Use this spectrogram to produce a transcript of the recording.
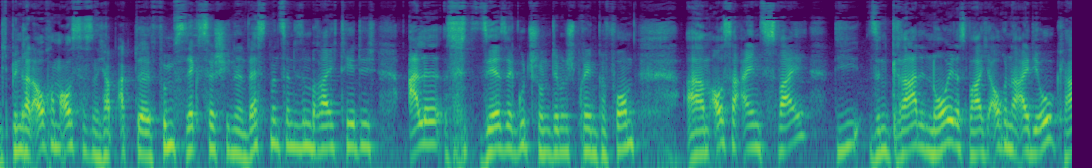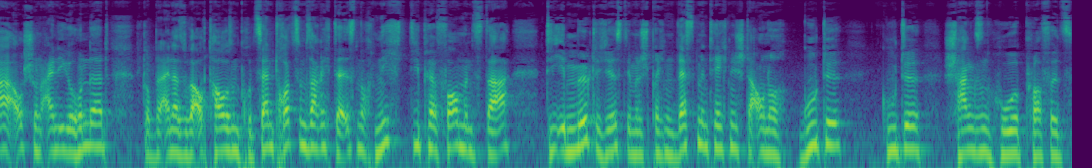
ich bin gerade auch am Austesten. Ich habe aktuell fünf, sechs verschiedene Investments in diesem Bereich tätig. Alle sehr, sehr gut schon dementsprechend performt. Ähm, außer ein, zwei, die sind gerade neu. Das war ich auch in der IDO. Klar, auch schon einige hundert. Ich glaube, mit einer sogar auch 1000 Prozent. Trotzdem sage ich, da ist noch nicht die Performance da, die eben möglich ist. Dementsprechend investmenttechnisch da auch noch gute gute Chancen, hohe Profits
